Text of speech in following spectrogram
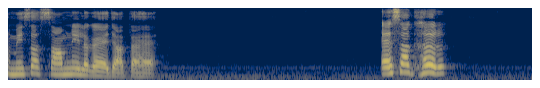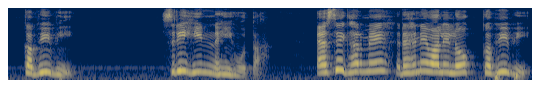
हमेशा सामने लगाया जाता है। ऐसा घर कभी भी श्रीहीन नहीं होता। ऐसे घर में रहने वाले लोग कभी भी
